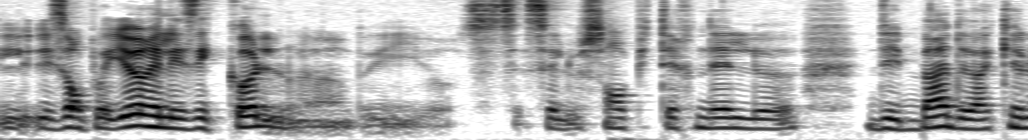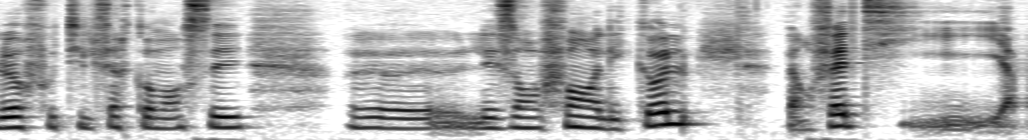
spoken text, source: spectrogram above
les employeurs et les écoles, hein, c'est le sempiternel euh, débat de à quelle heure faut-il faire commencer euh, les enfants à l'école. Ben, en fait, il n'y a,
